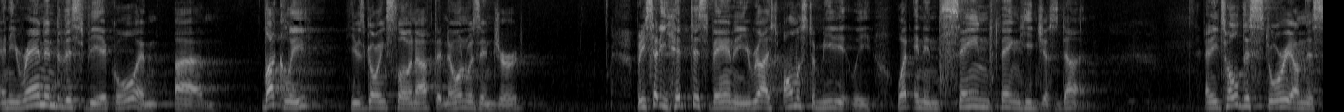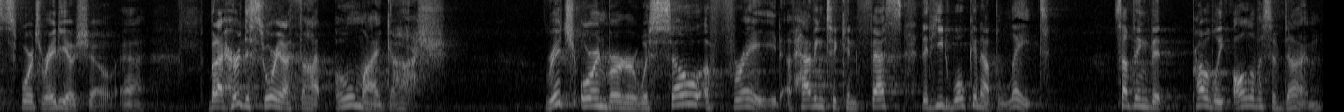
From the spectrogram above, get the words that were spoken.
And he ran into this vehicle, and uh, luckily, he was going slow enough that no one was injured. But he said he hit this van and he realized almost immediately what an insane thing he'd just done. And he told this story on this sports radio show. Uh, But I heard this story and I thought, oh my gosh. Rich Ohrnberger was so afraid of having to confess that he'd woken up late, something that probably all of us have done.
